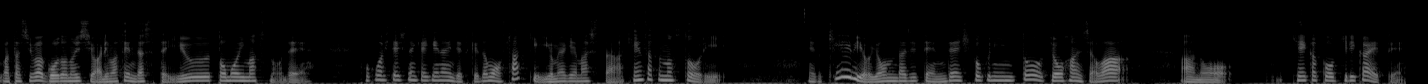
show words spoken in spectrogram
私は合同の意思はありませんでって言うと思いますのでここは否定しなきゃいけないんですけどもさっき読み上げました検察のストーリー、えーと、警備を呼んだ時点で被告人と共犯者はあの計画を切り替えて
